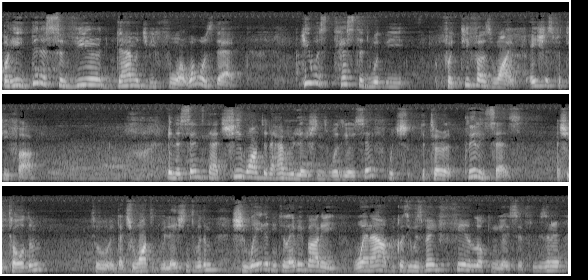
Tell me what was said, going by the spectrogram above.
But he did a severe damage before. What was that? He was tested with the Fatifa's wife, Ashes Fatifa, in the sense that she wanted to have relations with Yosef, which the Torah clearly says, and she told him to, that she wanted relations with him. She waited until everybody went out because he was very fair looking, Yosef. He was an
